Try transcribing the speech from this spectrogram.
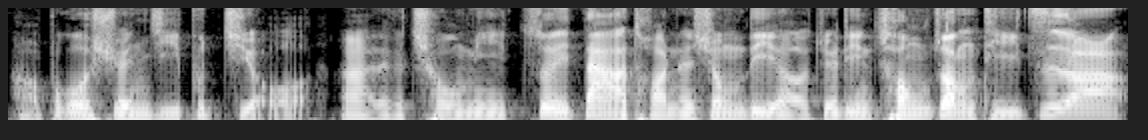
好，不过旋即不久啊，这个球迷最大团的兄弟哦，决定冲撞体制啊，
